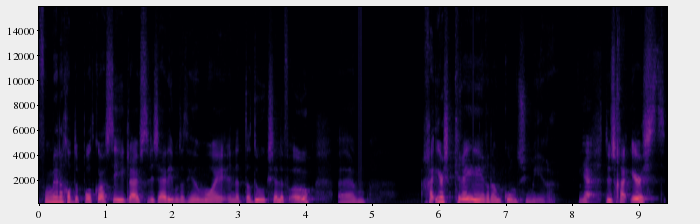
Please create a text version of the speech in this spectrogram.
vanmiddag op de podcast die ik luisterde, zei iemand dat heel mooi. En dat, dat doe ik zelf ook. Ehm, ga eerst creëren, dan consumeren. Ja, Dus ga eerst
